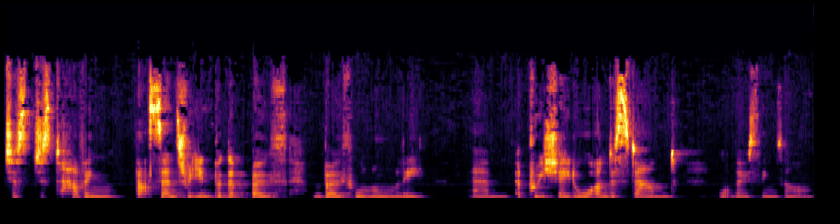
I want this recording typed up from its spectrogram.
just just having that sensory input that both both will normally um, appreciate or understand what those things are.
